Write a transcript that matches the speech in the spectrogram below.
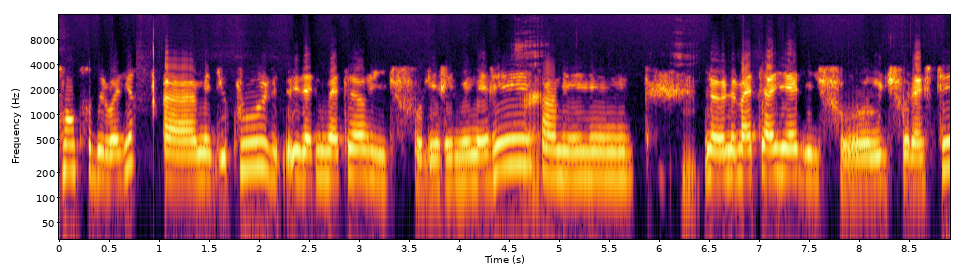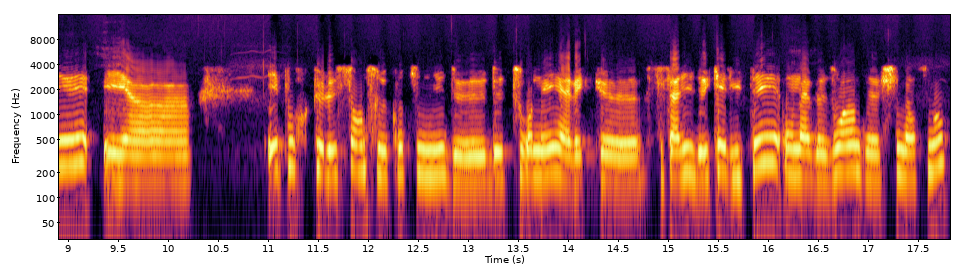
centres de loisirs. Euh, mais du coup, les animateurs, il faut les rémunérer. Ouais. Enfin, les, le, le matériel, il faut, il faut l'acheter. Et, euh, et pour que le centre continue de, de tourner avec euh, ce service de qualité, on a besoin de financement.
